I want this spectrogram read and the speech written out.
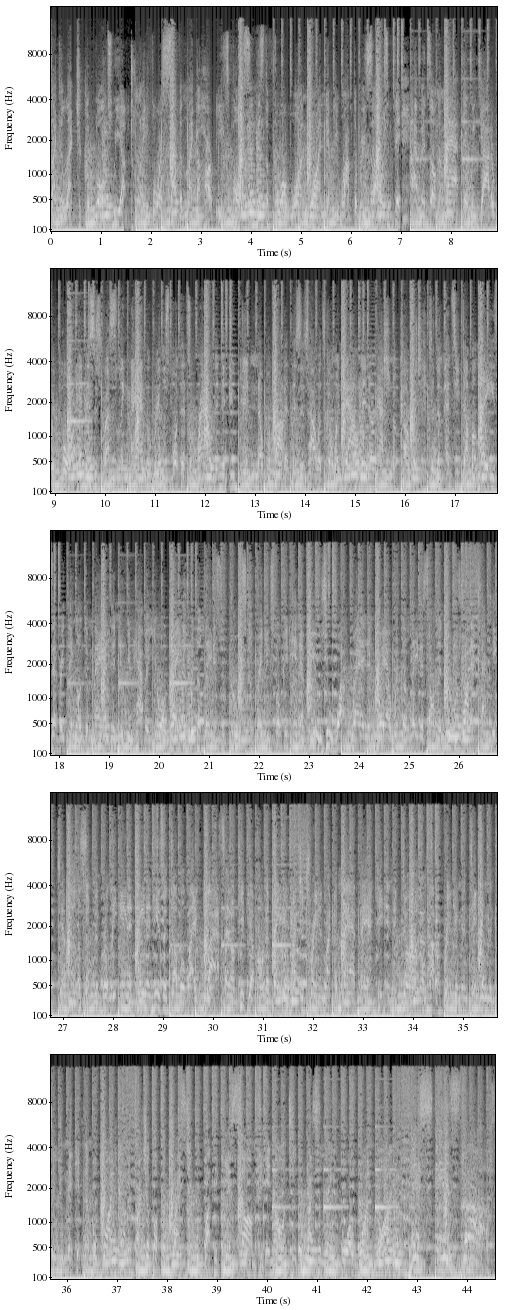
like electrical bolts. We up 24 7 like a heartbeat's pulse. And it's the 411 if you want the results. If it happens on the map, then we gotta report. And this is wrestling, man, the realest sport that's around. And if you didn't know about it, this is how it's going down. International coverage to them NCAA's, everything on demand. And you can have it your way with the latest recruits, breaking spoken interviews. Who, what, when, and where with the latest on the news. Want a technique tip or something really entertaining? Here's a double light blast that'll keep you motivated. Got you training like a madman, getting it done on how to break him and take him until you make it number one. Coming fresh up off the you about to get some. And on to the wrestling 411. This is the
